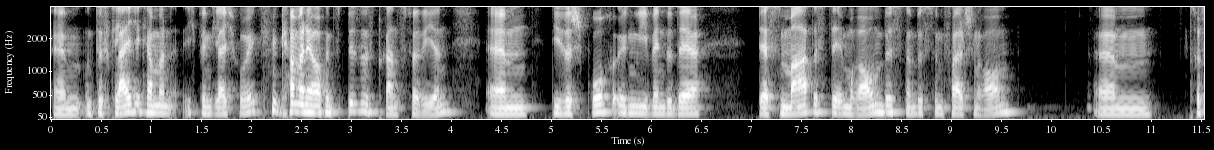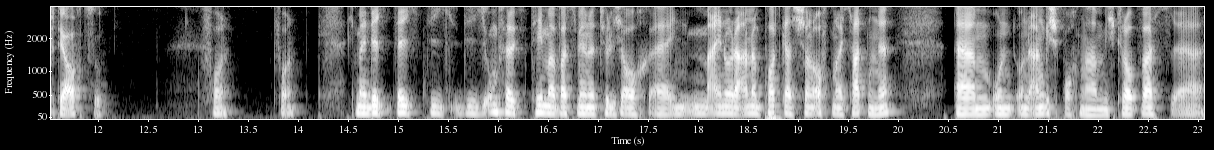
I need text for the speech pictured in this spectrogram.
Ähm, und das Gleiche kann man, ich bin gleich ruhig, kann man ja auch ins Business transferieren. Ähm, dieser Spruch irgendwie, wenn du der, der Smarteste im Raum bist, dann bist du im falschen Raum, ähm, trifft ja auch zu. Voll, voll. Ich meine, das, das dieses, dieses Umfeldsthema, was wir natürlich auch äh, in einem oder anderen Podcast schon oftmals hatten, ne? Ähm, und, und angesprochen haben. Ich glaube, was, äh,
